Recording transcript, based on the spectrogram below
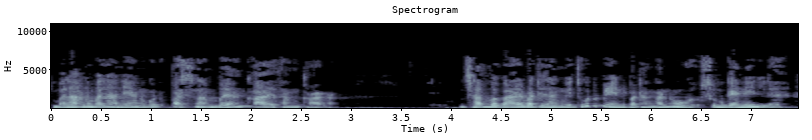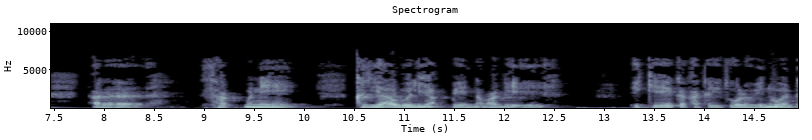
බලාන බලාන යනකොට පස්සම්බයං කාය සංකාරක්. සබ්බ කාය පටිසංවේදීකට පේන්න පටන් ගන්නවා හුස්ම ගැනීමල අර සක්මනේ ක්‍රියාවලියක් පේනා වගේ එක එක කටයුතු වල වෙනුවට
